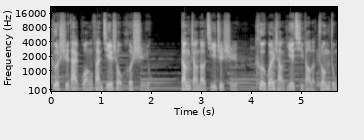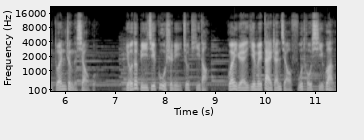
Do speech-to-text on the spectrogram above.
各时代广泛接受和使用。当长到极致时，客观上也起到了庄重端正的效果。有的笔记故事里就提到，官员因为戴展角幞头习惯了，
